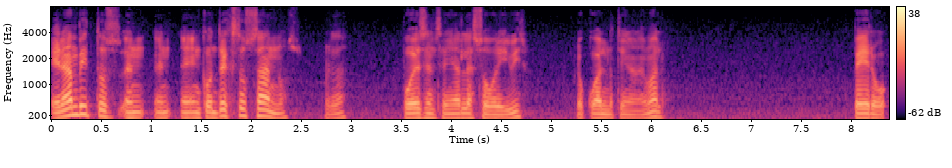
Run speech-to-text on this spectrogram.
En ámbitos, en, contextos sanos, ¿verdad? Puedes enseñarle a sobrevivir, lo cual no tiene nada de malo. Pero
